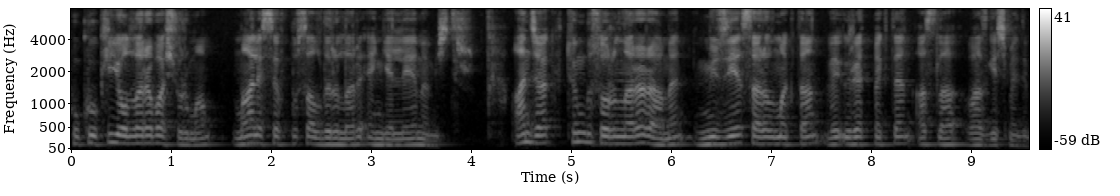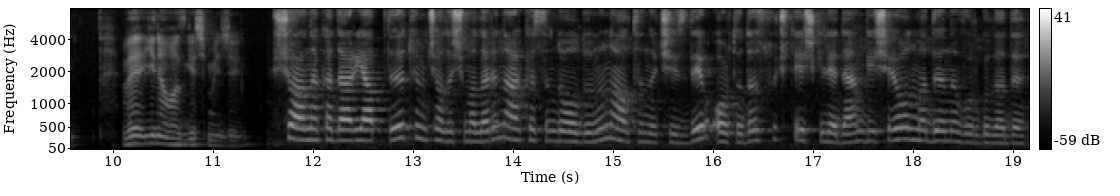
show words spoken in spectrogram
hukuki yollara başvurmam maalesef bu saldırıları engelleyememiştir. Ancak tüm bu sorunlara rağmen müziğe sarılmaktan ve üretmekten asla vazgeçmedim ve yine vazgeçmeyeceğim. Şu ana kadar yaptığı tüm çalışmaların arkasında olduğunun altını çizdi, ortada suç teşkil eden bir şey olmadığını vurguladı.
